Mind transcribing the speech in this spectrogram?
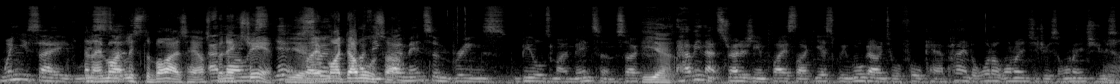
when you say list And they might it- list the buyer's house for next they'll year. list- Yeah, Yeah. So So it might double I the think sale. momentum brings builds momentum. So Yeah. having that strategy in place, like yes, we will go into a full campaign, but what I want to introduce, I want to introduce Yeah.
